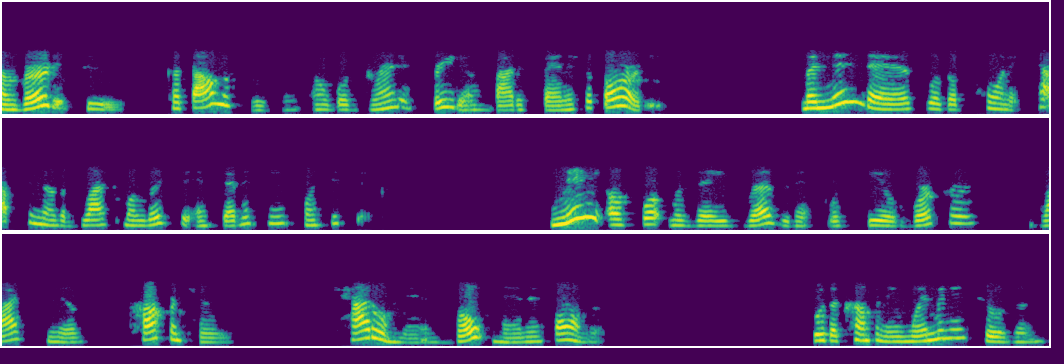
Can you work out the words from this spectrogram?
converted to Catholicism, and was granted freedom by the Spanish authorities. Menendez was appointed captain of the Black Militia in 1726. Many of Fort Mose's residents were skilled workers, blacksmiths, carpenters, cattlemen, boatmen, and farmers. With accompanying women and children,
